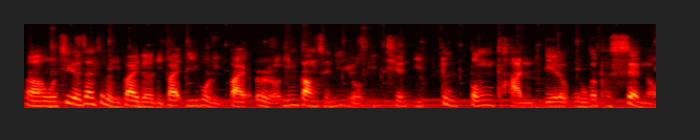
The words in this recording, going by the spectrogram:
呃，我记得在这个礼拜的礼拜一或礼拜二哦，英镑曾经有一天一度崩盘，跌了五个 percent 哦，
